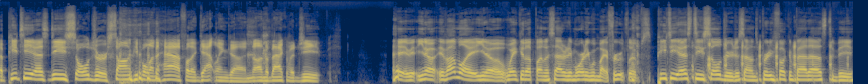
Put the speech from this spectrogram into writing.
a PTSD soldier sawing people in half with a Gatling gun on the back of a jeep. Hey, you know, if I'm like, you know, waking up on a Saturday morning with my Fruit Loops, PTSD soldier just sounds pretty fucking badass to me.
